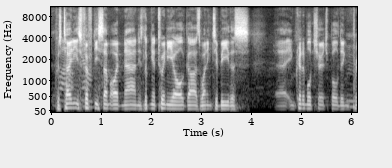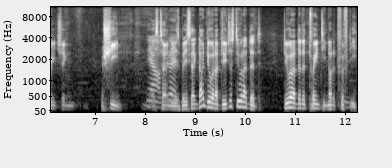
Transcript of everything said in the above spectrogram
Because Wow, Tony's yeah. fifty some odd now, and he's looking at twenty-year-old guys wanting to be this uh, incredible church-building, preaching machine, Mm. Yeah, as Tony good. is. But he's like, "Don't do what I do. Just do what I did. Do what I did at twenty, not at fifty.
